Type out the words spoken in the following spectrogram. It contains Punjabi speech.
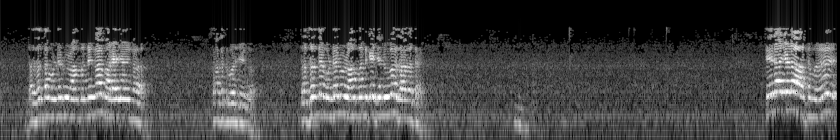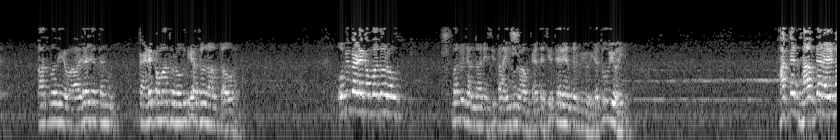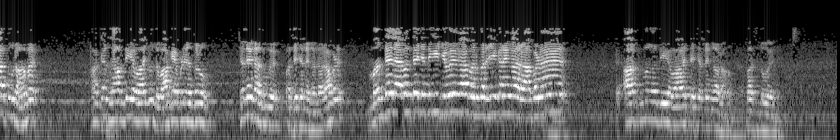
ਦਸਲ ਦਾ ਮੁੰਡੇ ਨੂੰ, ਰਾਮ ਮੰਨੇਗਾ, ਮਾਰਿਆ ਜਾਏਗਾ। ਸਾਖਤ ਬਣ ਜਾਏਗਾ। ਦਸਲ ਦੇ ਮੁੰਡੇ ਨੂੰ, ਰਾਮ ਮੰਨ ਕੇ ਚੱਲੂਗਾ, ਸਾਖਤ। ਹੈ ਤੇਰਾ ਜਿਹੜਾ ਆਤਮ ਹੈ, ਆਤਮਾ ਦੀ ਆਵਾਜ਼ ਹੈ ਜੇ ਤੈਨੂੰ ਭੈੜੇ ਕੰਮਾਂ ਤੋਂ ਰੋਕਦੀ ਅਸਲ ਨਾਮ ਤਾਂ ਉਹ ਹੈ। ਉਹ ਵੀ ਭੈੜੇ ਕੰਮਾਂ ਤੋਂ ਰੋਕ ਮੈਨੂੰ ਜਾਂਦਾ ਨਹੀਂ ਸੀ, ਤਾਂ ਹੀ ਗੁਰੂ ਰਾਮ ਕਹਿੰਦੇ ਸੀ, ਤੇਰੇ ਅੰਦਰ ਵੀ ਹੋਈ ਹੈ, ਤੂੰ ਵੀ ਹੋਈ ਹੱਕ ਇਨਸਾਫ ਤੇ ਰਹੇਗਾ, ਤੂੰ ਰਾਮ ਹੈ। ਹੱਕ ਇਨਸਾਫ ਦੀ ਆਵਾਜ਼ ਨੂੰ ਦਬਾ ਕੇ ਆਪਣੇ ਅੰਦਰੋਂ ਚੱਲੇਗਾ, ਦੂਏ ਪਾਸੇ ਚੱਲੇਗਾ, ਤਾਂ ਰਾਵਣ। ਮਨ ਦੇ ਲੈਵਲ ਤੇ ਜ਼ਿੰਦਗੀ ਜਿਵੇਂਗਾ, ਮਨ ਮਰਜ਼ੀ ਕਰੇਗਾ, ਰਾਵਣ ਹੈ। ਤੇ ਆਤਮਾ ਦੀ ਆਵਾਜ਼ ਤੇ ਚੱਲੇਗਾ ਰਾਮ, ਬਸ ਦੋਏ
